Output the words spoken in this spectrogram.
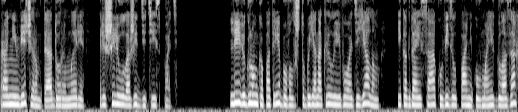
Ранним вечером Теодор и Мэри решили уложить детей спать. Леви громко потребовал, чтобы я накрыла его одеялом, и когда Исаак увидел панику в моих глазах,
